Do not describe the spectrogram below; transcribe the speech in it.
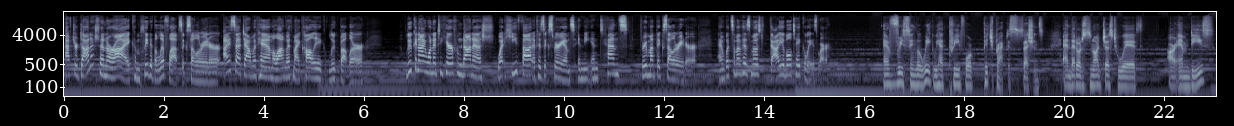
After Danish and I completed the Lift Labs Accelerator, I sat down with him along with my colleague, Luke Butler. Luke and I wanted to hear from Danish what he thought of his experience in the intense three month accelerator and what some of his most valuable takeaways were. Every single week, we had three, four pitch practice sessions. And that was not just with our MDs,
